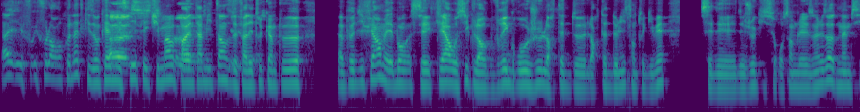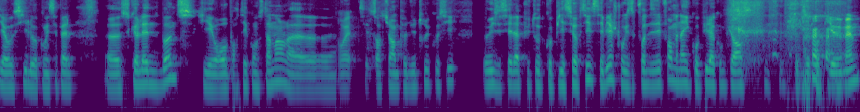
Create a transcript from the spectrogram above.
Ah, il, faut, il faut leur reconnaître qu'ils ont quand même Euh, essayé si, effectivement euh, par intermittence de faire des trucs un peu, un peu différents, mais bon, c'est clair aussi que leur vrai gros jeu, leur tête de, leur tête de liste entre guillemets, c'est des, des jeux qui se ressemblent les uns les autres, même s'il y a aussi le comment il s'appelle euh, Skull and Bones qui est reporté constamment là, euh, Ouais. c'est de sortir un peu du truc aussi. Eux, ils essaient là plutôt de copier Sea of Thieves, c'est bien, je trouve qu'ils font des efforts maintenant, ils copient la concurrence, de copier eux-mêmes.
